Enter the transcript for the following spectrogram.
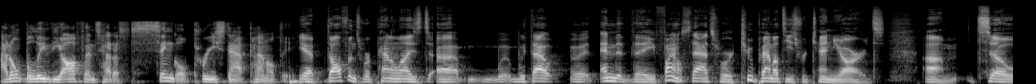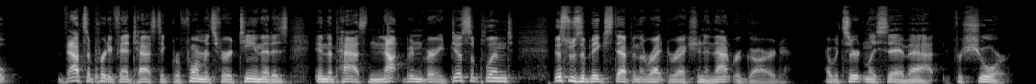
I don't believe the offense had a single pre-snap penalty. Yeah, Dolphins were penalized uh, without uh, and the final stats were two penalties for 10 yards. Um, so that's a pretty fantastic performance for a team that has in the past not been very disciplined. This was a big step in the right direction in that regard. I would certainly say that for sure.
